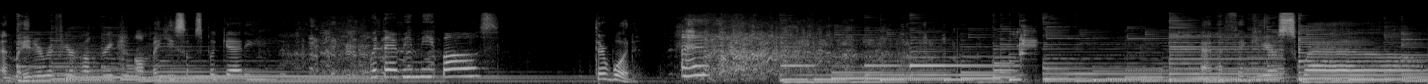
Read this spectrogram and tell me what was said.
And later, if you're hungry, I'll make you some spaghetti. Would there be meatballs? There would. and I think you're swell.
